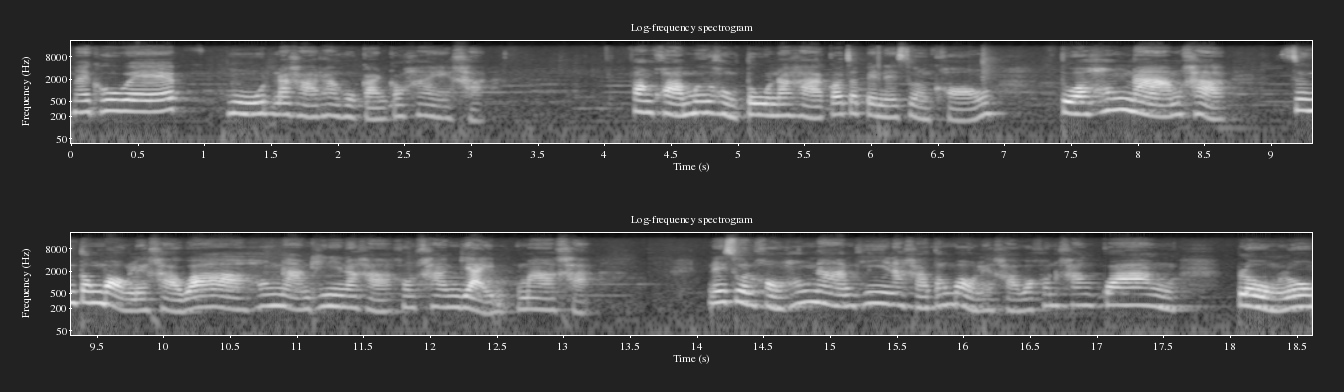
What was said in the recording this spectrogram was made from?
ไมโครเวฟฮูดนะคะ ทางโครงการก็ให้ค่ะฝั่งขวามือของตูนนะคะ ก็จะเป็นในส่วนของตัวห้องน้ำค่ะ ซึ่งต้องบอกเลยค่ะว่าห้องน้ำที่นี่นะคะ ค่อนข้างใหญ่มากค่ะ ในส่วนของห้องน้ำที่นะคะ ต้องบอกเลยค่ะว่าค่อนข้างกว้างโปร่งโล่ง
